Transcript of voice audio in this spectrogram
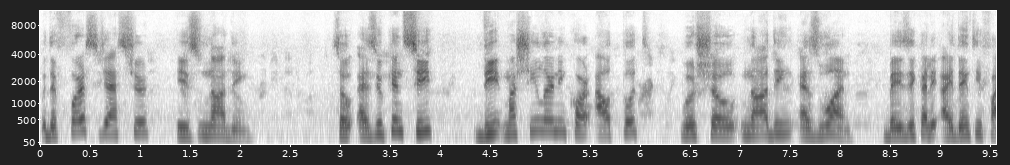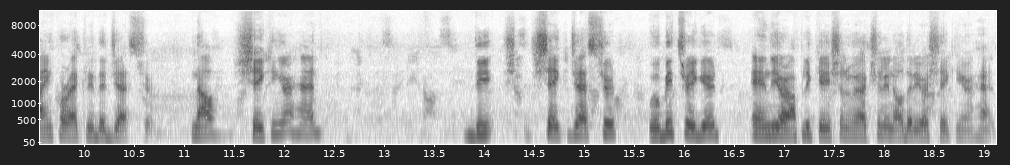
with the first gesture is nodding. So as you can see, the machine learning core output will show nodding as one, basically identifying correctly the gesture. Now shaking your head, the sh shake gesture will be triggered and your application will actually know that you're shaking your head.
